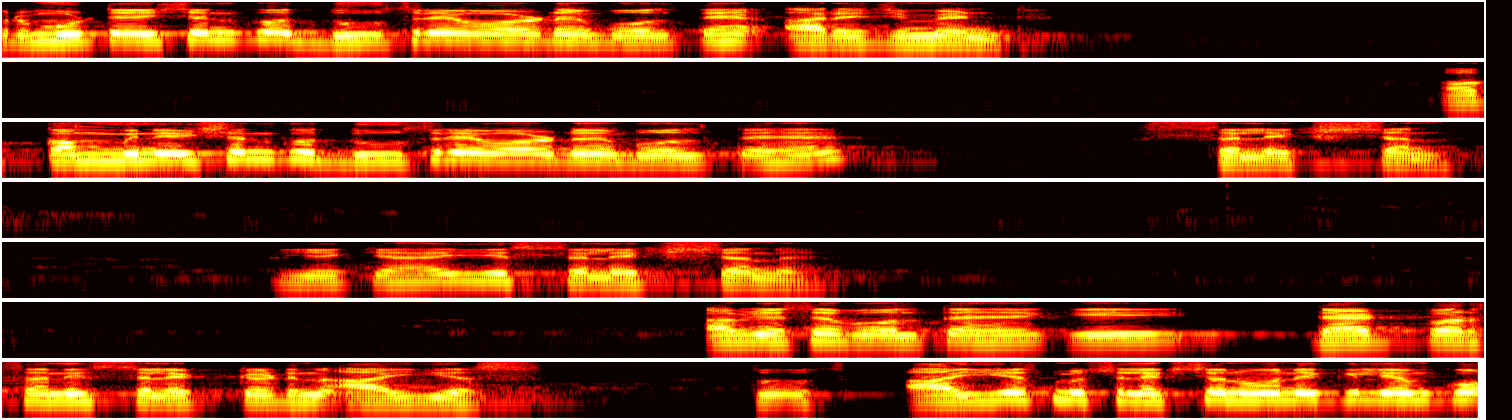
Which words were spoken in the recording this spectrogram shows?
प्रमोटेशन को दूसरे वर्ड में बोलते हैं अरेंजमेंट और कॉम्बिनेशन को दूसरे वर्ड में बोलते हैं सिलेक्शन ये क्या है? ये सिलेक्शन है। अब जैसे बोलते हैं कि that person is selected in I तो आई में सिलेक्शन होने के लिए हमको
